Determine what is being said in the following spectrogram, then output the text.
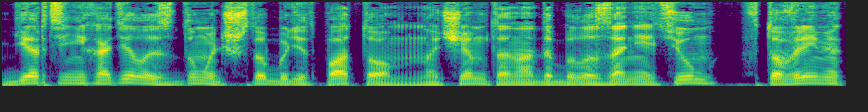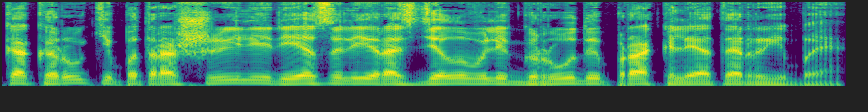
Герти не хотелось думать, что будет потом, но чем-то надо было занять ум, в то время как руки потрошили, резали и разделывали груды проклятой рыбы.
